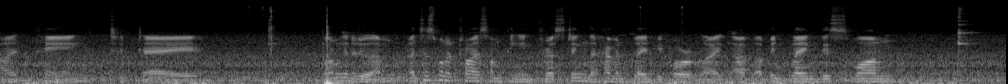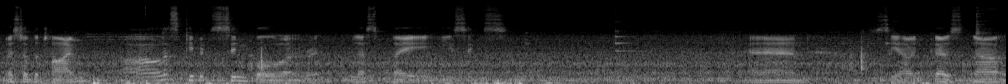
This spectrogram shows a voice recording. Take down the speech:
I think today I'm gonna do I'm, I just want to try something interesting that I haven't played before. Like I've, I've been playing this one most of the time. Uh, let's keep it simple uh, let's play e6 and see how it goes. Now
